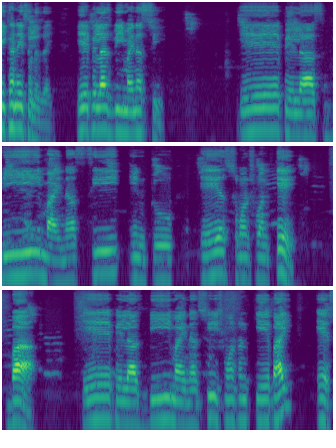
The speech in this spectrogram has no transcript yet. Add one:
এইখানেই চলে যাই। A plus B minus C A plus B minus C into A সমান সমান কে বা A plus B minus C সমান সমান কে বাই এস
